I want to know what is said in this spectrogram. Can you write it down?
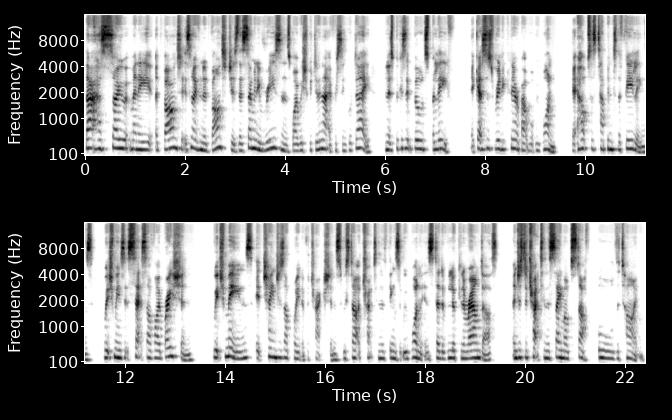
that has so many advantages. It's not even advantages. There's so many reasons why we should be doing that every single day. And it's because it builds belief. It gets us really clear about what we want. It helps us tap into the feelings, which means it sets our vibration, which means it changes our point of attraction. So we start attracting the things that we want instead of looking around us and just attracting the same old stuff all the time.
